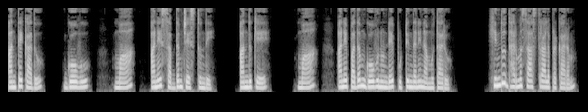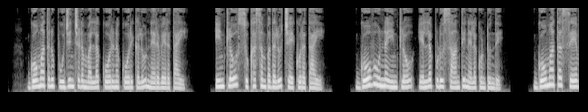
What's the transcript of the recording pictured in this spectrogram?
అంతేకాదు గోవు మా అనే శబ్దం చేస్తుంది. అందుకే మా అనే పదం గోవు నుండే పుట్టిందని నమ్ముతారు. హిందూ ధర్మశాస్త్రాల ప్రకారం గోమాతను పూజించడం వల్ల కోరిన కోరికలు నెరవేరతాయి. ఇంట్లో సుఖసంపదలు చేకూరతాయి. గోవు ఉన్న ఇంట్లో ఎల్లప్పుడూ శాంతి నెలకొంటుంది. గోమాత సేవ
